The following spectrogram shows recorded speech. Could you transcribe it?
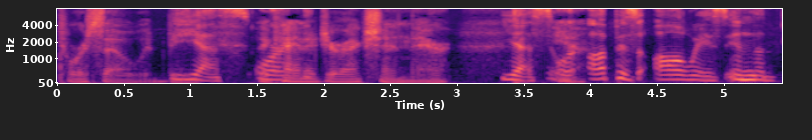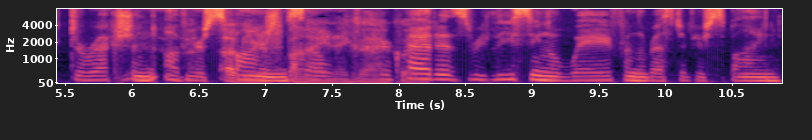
torso would be yes, the kind of direction there. Yes, or up is always in the direction of your spine. Of your spine, so exactly. Your head is releasing away from the rest of your spine.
